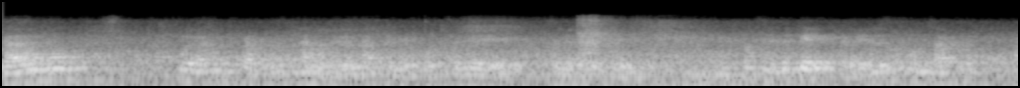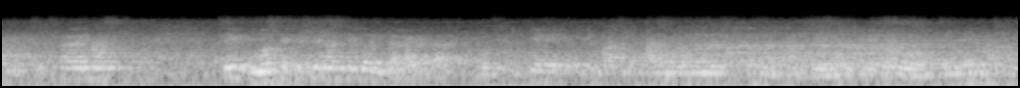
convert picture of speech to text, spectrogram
cada uno pueda buscar la manera en la que mejor se le, se le presente. Que tener esos contactos, bueno, está de más. Sí, no sé qué haciendo ahorita, la verdad. La no tengo más que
